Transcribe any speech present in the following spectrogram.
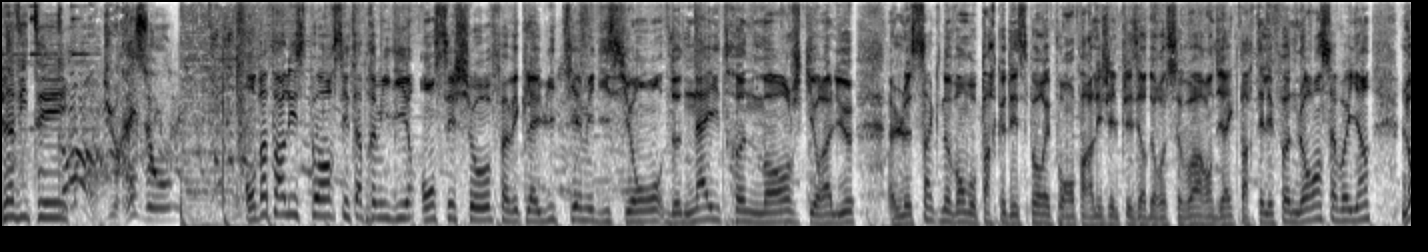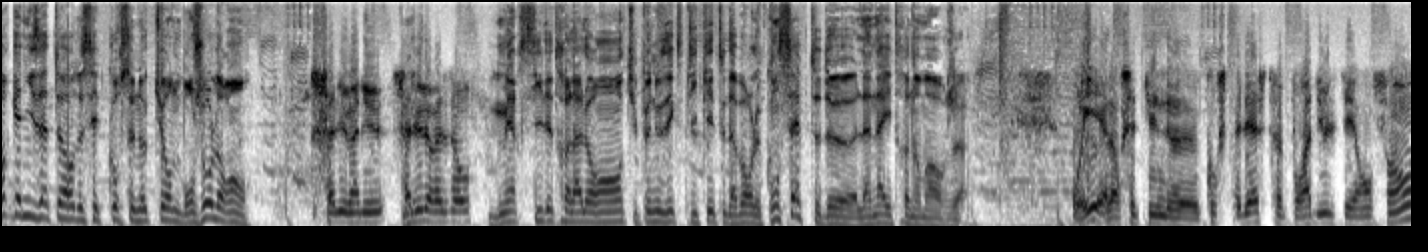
L'invité du réseau. On va parler sport cet après-midi. On s'échauffe avec la huitième édition de Night Run Morge qui aura lieu le 5 novembre au Parc des Sports. Et pour en parler, j'ai le plaisir de recevoir en direct par téléphone Laurent Savoyen, l'organisateur de cette course nocturne. Bonjour Laurent. Salut Manu, salut le réseau. Merci d'être là Laurent. Tu peux nous expliquer tout d'abord le concept de la Night Run en Morge? Oui, alors c'est une course pédestre pour adultes et enfants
